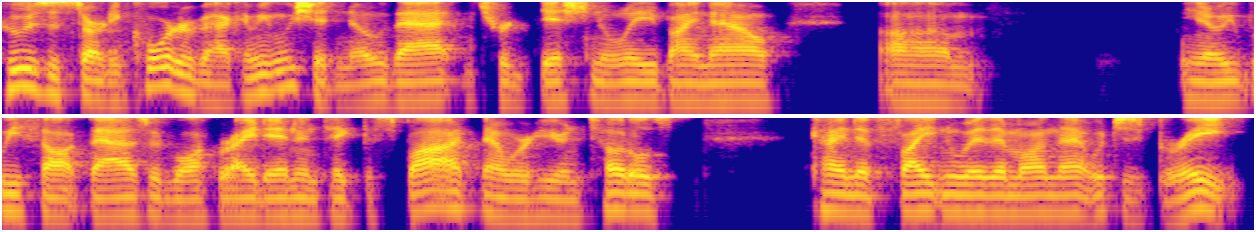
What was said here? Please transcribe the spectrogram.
who's the starting quarterback. I mean, we should know that traditionally by now. Um, you know, we thought Baz would walk right in and take the spot. Now we're hearing Tuttle's kind of fighting with him on that, which is great.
